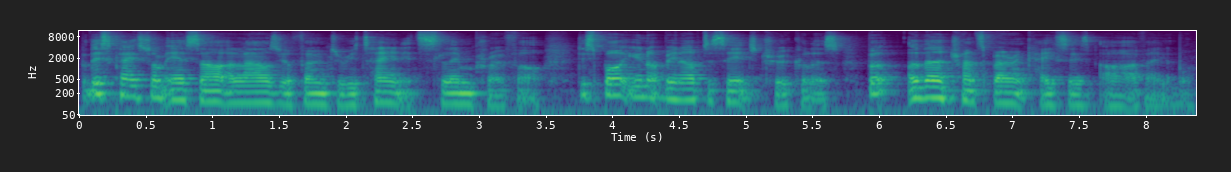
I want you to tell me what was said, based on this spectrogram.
But this case from ESR allows your phone to retain its slim profile, despite you not being able to see its true colours, but other transparent cases are available.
